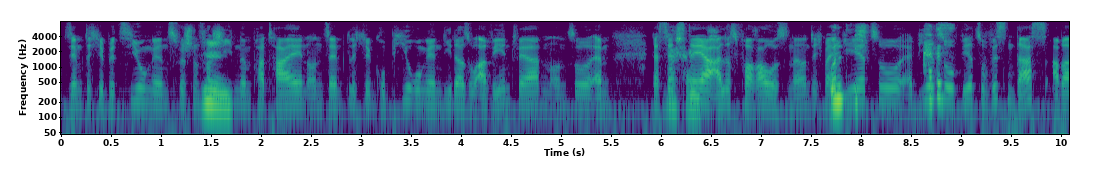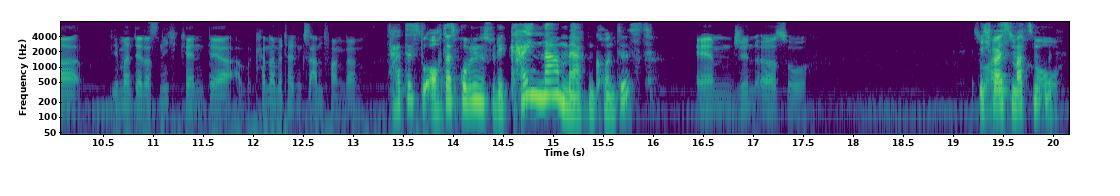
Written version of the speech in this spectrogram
sämtliche Beziehungen zwischen Hm. verschiedenen Parteien und sämtliche Gruppierungen, die da so erwähnt werden und so, ähm, das setzt der ja alles voraus, ne? Und ich meine, wir jetzt so, äh, wir jetzt so, wir jetzt so wissen das, aber jemand, der das nicht kennt, der kann damit halt nichts anfangen dann. Hattest du auch das Problem, dass du dir keinen Namen merken konntest? Ähm, Jin Erso. Ich heißt weiß, Mats- Frau.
